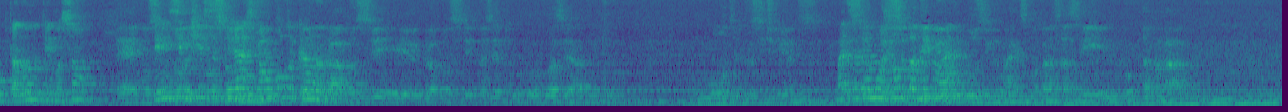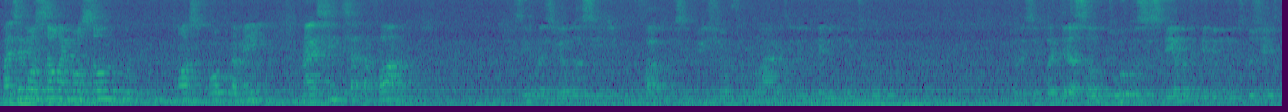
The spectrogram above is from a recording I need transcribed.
computador não tem emoção? É, emoção tem cientistas que já estão colocando. Para você, para você, mas é tudo baseado em um monte de sentimentos. Mas, mas a emoção também não é. Um lá que se abraçasse ele, o corpo estava rápido. Mas emoção, a emoção do nosso corpo também não é assim, de certa forma? Sim, mas digamos assim, o fato de você preencher um formulário depende muito do. Por exemplo, a interação tua com o sistema depende muito do jeito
